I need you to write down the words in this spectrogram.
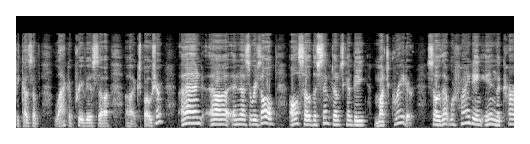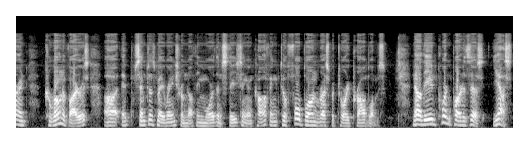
because of lack of previous uh, uh, exposure. And, uh, and as a result, also the symptoms can be much greater. So that we're finding in the current coronavirus, uh, it, symptoms may range from nothing more than sneezing and coughing to full-blown respiratory problems. Now, the important part is this. Yes,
